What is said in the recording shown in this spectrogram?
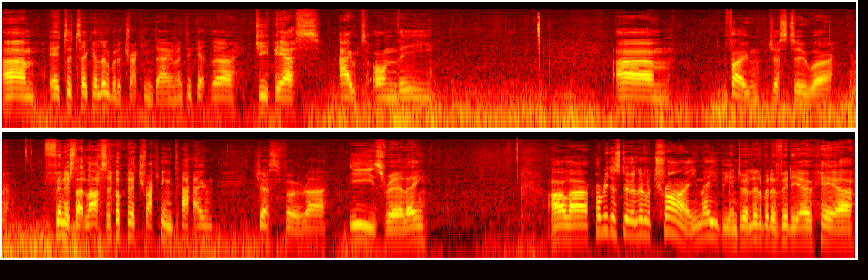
um, it did take a little bit of tracking down. I did get the GPS out on the um, phone just to uh, you know finish that last little bit of tracking down just for uh, ease really. I'll uh, probably just do a little try maybe and do a little bit of video here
